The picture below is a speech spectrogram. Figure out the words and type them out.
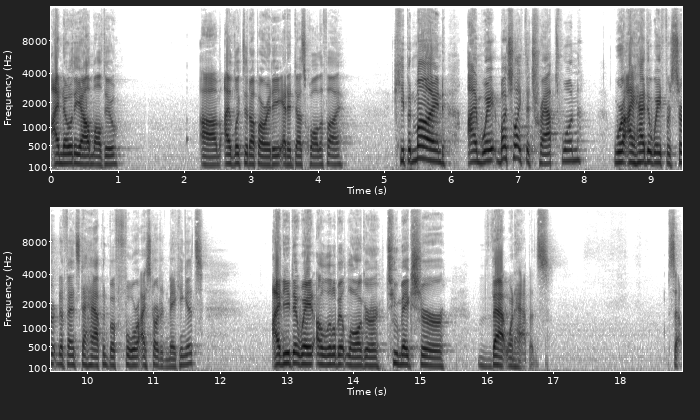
I know the album I'll do. Um, I looked it up already, and it does qualify. Keep in mind, I'm wait much like the Trapped one, where I had to wait for certain events to happen before I started making it. I need to wait a little bit longer to make sure that one happens. So,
